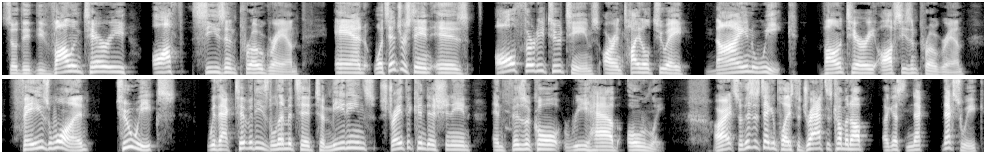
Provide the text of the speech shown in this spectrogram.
So the, the voluntary off season program. And what's interesting is all 32 teams are entitled to a nine week voluntary off season program. Phase one, two weeks with activities limited to meetings, strength and conditioning, and physical rehab only. All right. So this is taking place. The draft is coming up, I guess, next next week.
